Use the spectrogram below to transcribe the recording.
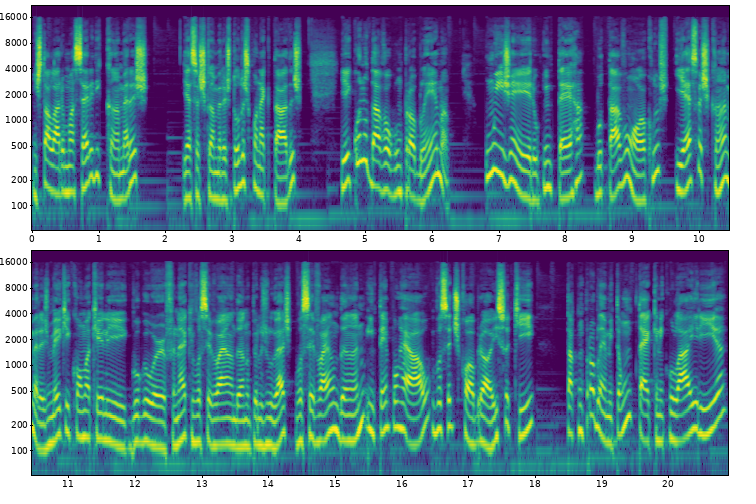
instalaram uma série de câmeras, e essas câmeras todas conectadas. E aí, quando dava algum problema, um engenheiro em terra botava um óculos e essas câmeras, meio que como aquele Google Earth, né, que você vai andando pelos lugares, você vai andando em tempo real e você descobre, ó, isso aqui tá com problema. Então um técnico lá iria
